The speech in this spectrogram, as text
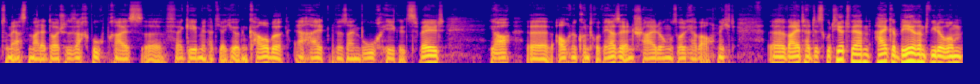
zum ersten Mal der Deutsche Sachbuchpreis äh, vergeben. Den hat ja Jürgen Kaube erhalten für sein Buch Hegels Welt. Ja, äh, auch eine kontroverse Entscheidung, soll hier aber auch nicht äh, weiter diskutiert werden. Heike Behrendt wiederum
